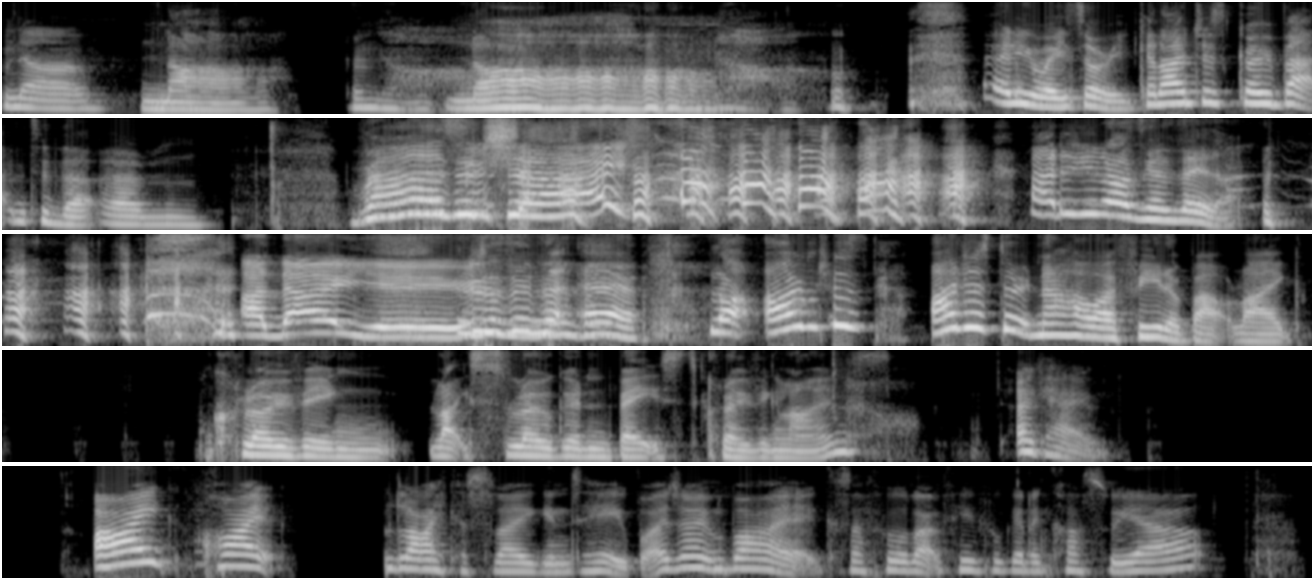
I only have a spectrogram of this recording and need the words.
No. Nah. No. Nah. anyway, sorry. Can I just go back to the um Rise and shine? How did you know I was gonna say that? I know you. It's just in the air. Like I'm just I just don't know how I feel about like clothing like slogan based clothing lines. okay. I quite like a slogan too, but I don't buy it because I feel like people are going to cuss me out.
